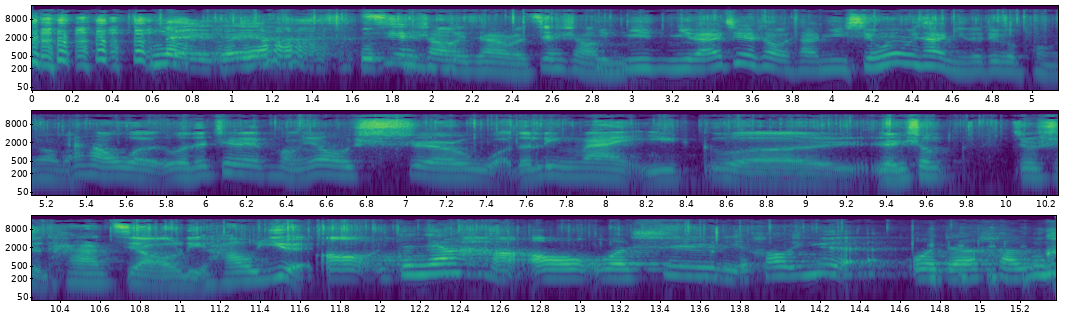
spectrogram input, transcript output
哪个呀？介绍一下吧，介绍你你你来介绍一下，你形容一下你的这个朋友吧。你好，我我的这位朋友是我的另外一个人生，就是他叫李浩月。哦，大家好，我是李浩月，我的韩国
